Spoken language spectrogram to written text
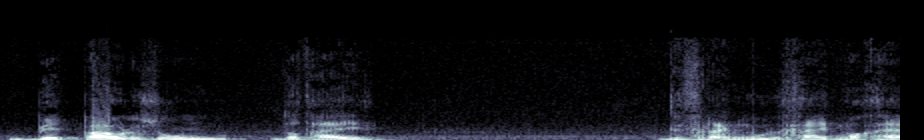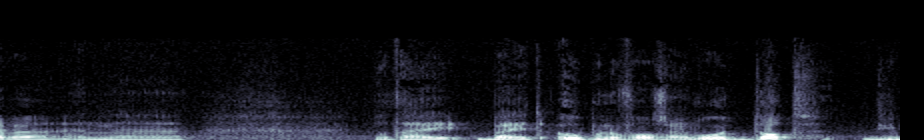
bidt Paulus om dat hij de vrijmoedigheid mag hebben en uh, dat hij bij het openen van zijn woord dat, die,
